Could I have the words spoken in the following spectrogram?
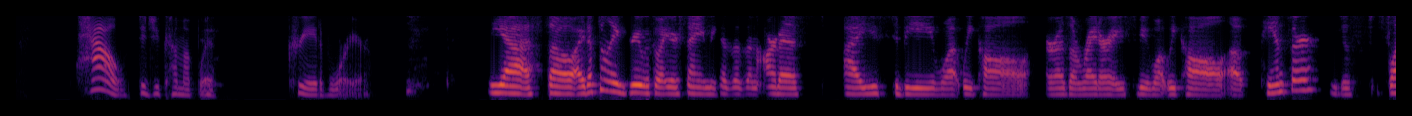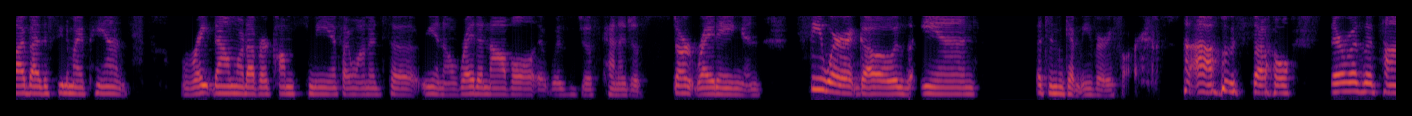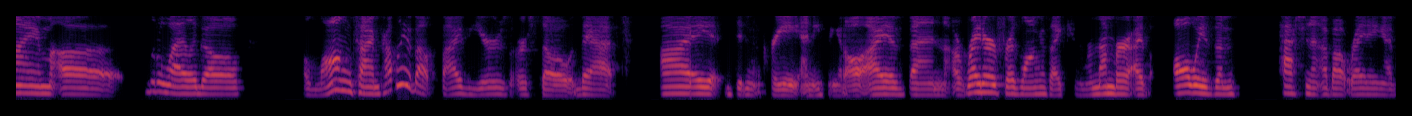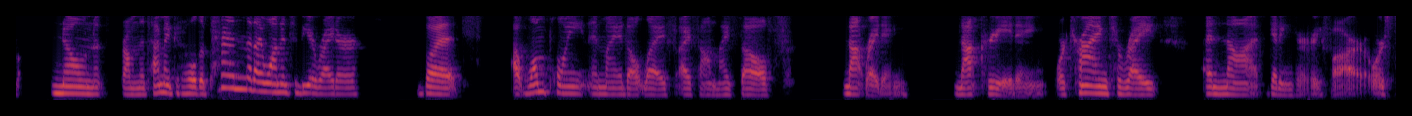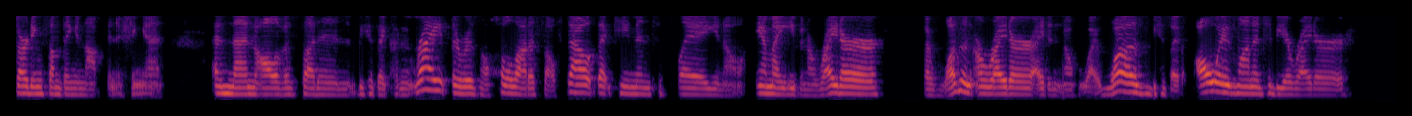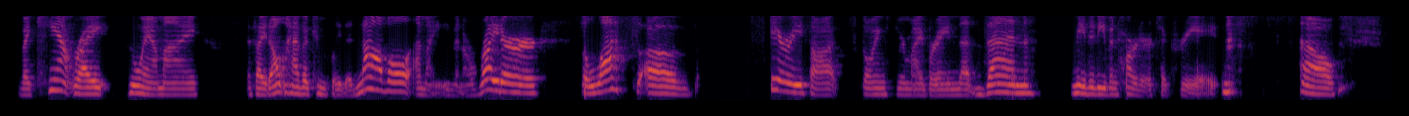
how did you come up with creative warrior yeah so i definitely agree with what you're saying because as an artist i used to be what we call or as a writer i used to be what we call a pantser just fly by the seat of my pants write down whatever comes to me. If i wanted to you know write a novel it was just kind of just start writing and see where it goes and that didn't get me very far. Um, so there was a time uh, a little while ago a long time probably about five years or so that i didn't create anything at all. I have been a writer for as long as i can remember. I've always been passionate about writing. I've known from the time i could hold a pen that i wanted to be a writer. But at one point in my adult life, I found myself not writing, not creating, or trying to write and not getting very far, or starting something and not finishing it. And then all of a sudden, because I couldn't write, there was a whole lot of self doubt that came into play. You know, am I even a writer? If I wasn't a writer, I didn't know who I was because I'd always wanted to be a writer. If I can't write, who am I? If I don't have a completed novel, am I even a writer? So lots of scary thoughts going through my brain that then made it even harder to create. so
